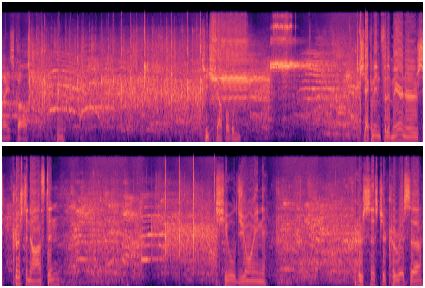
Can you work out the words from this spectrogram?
Nice call. She shuffled him. Checking in for the Mariners, Kirsten Austin. She will join her sister Carissa.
